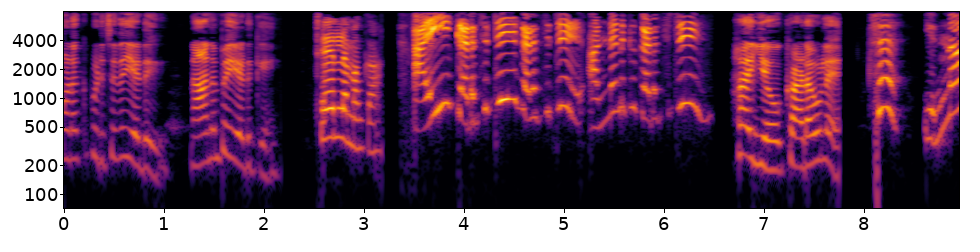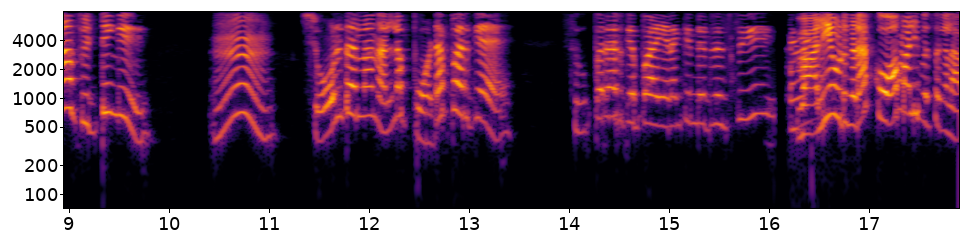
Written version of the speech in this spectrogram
உனக்கு பிடிச்சதை எடு. நானும் போய் எடுக்கேன். சரில மக்கா. ஐயோ கடவுளே. என்ன ஃபிட்டிங் ம் ஷோல்டர்லாம் நல்ல பொடப்பா இருக்கே சூப்பரா இருக்கேப்பா எனக்கு இந்த Dress வலி விடுங்கடா கோமாளி பசங்களா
